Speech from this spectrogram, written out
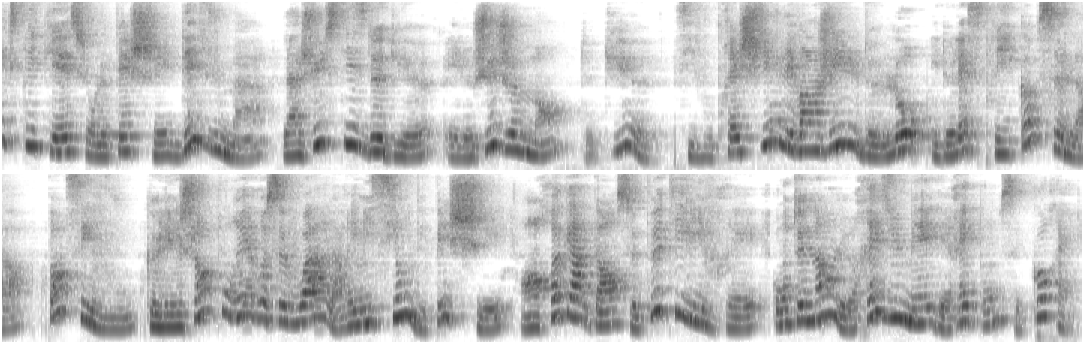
expliquer sur le péché des humains, la justice de Dieu et le jugement de Dieu. Si vous prêchiez l'évangile de l'eau et de l'esprit comme cela, Pensez-vous que les gens pourraient recevoir la rémission des péchés en regardant ce petit livret contenant le résumé des réponses correctes?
